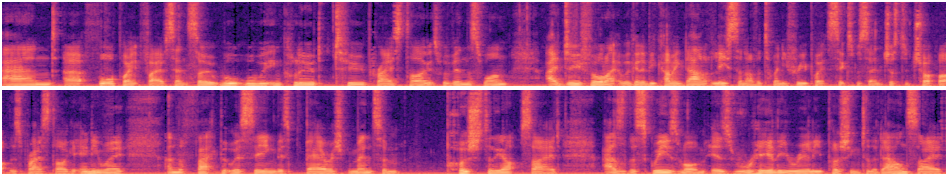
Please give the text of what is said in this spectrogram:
and uh, 4.5 cents. So we'll, we'll, include two price targets within this one. I do feel like we're going to be coming down at least another 23.6% just to chop up this price target anyway. And the fact that we're seeing this bearish momentum push to the upside as the squeeze mom is really, really pushing to the downside,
